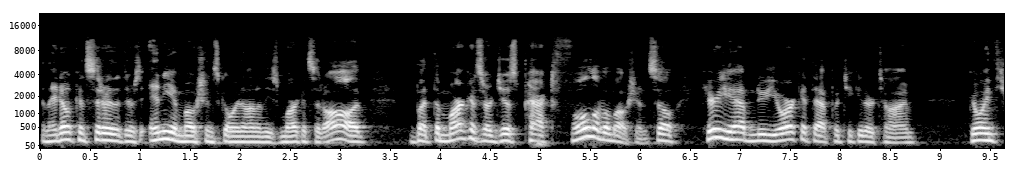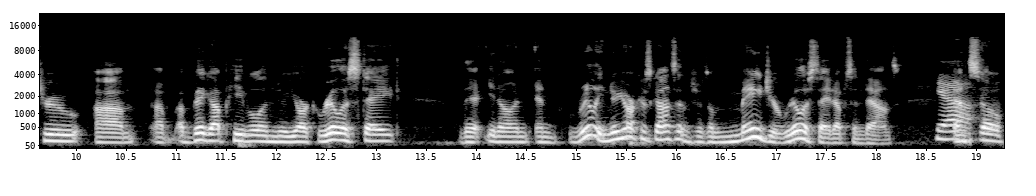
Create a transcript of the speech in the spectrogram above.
and they don't consider that there's any emotions going on in these markets at all. But the markets are just packed full of emotion. So here you have New York at that particular time going through um, a, a big upheaval in New York real estate that you know, and, and really New York has gone through some major real estate ups and downs. Yeah. And so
